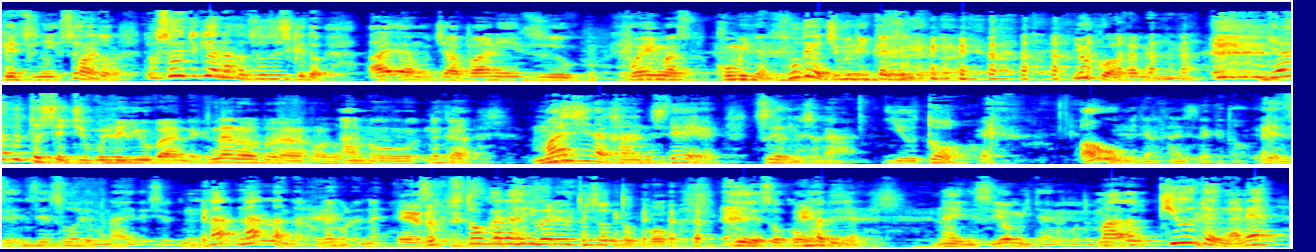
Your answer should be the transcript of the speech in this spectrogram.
別に。そういうこと、はいそういう時はなんかずうずうしいけど、I am Japanese famous comedian その時は自分で言ったりするんだけど、よくわかんないのな。ギャグとして自分で言う場合あるんだけど、なるほど、なるほど。あの、なんか、マジな感じで、通訳の人が言うと、おうみたいな感じだけど、いや、全然そうでもないですよ。な、なんなんだろうね、これね。人から言われるとちょっとこう、いや、そこまでじゃないですよ、みたいなこと。まあ、9点がね、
